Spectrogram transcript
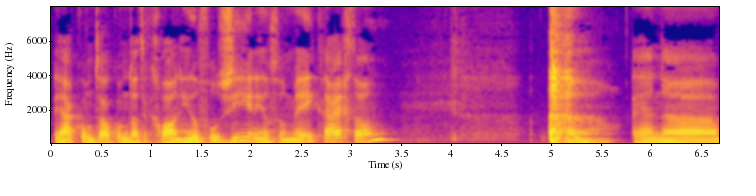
ja, komt ook omdat ik gewoon heel veel zie en heel veel meekrijg dan. en uh,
